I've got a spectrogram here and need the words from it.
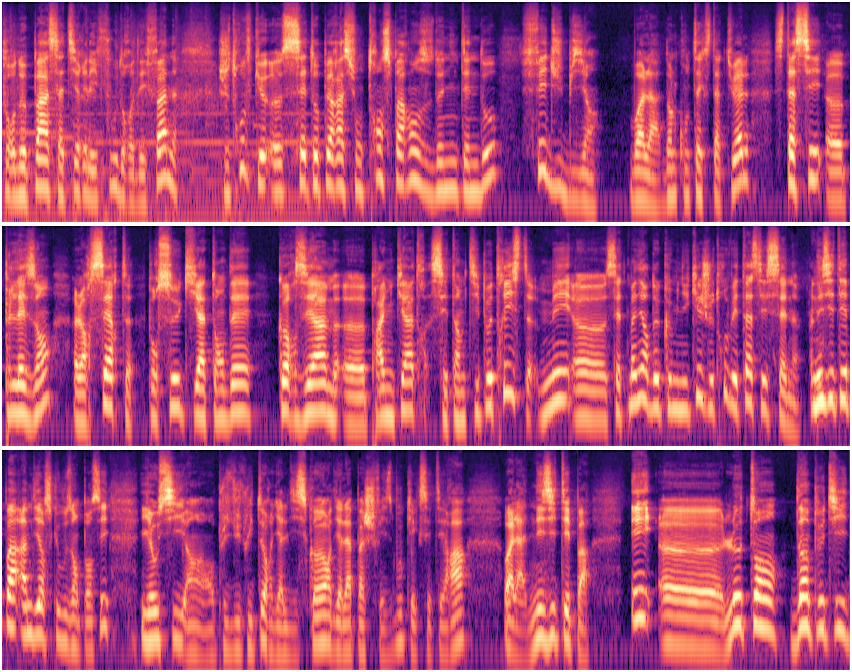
pour ne pas s'attirer les foudres des fans, je trouve que cette opération transparence de Nintendo fait du bien. Voilà, dans le contexte actuel, c'est assez euh, plaisant. Alors certes, pour ceux qui attendaient corps et âme euh, Prime 4, c'est un petit peu triste, mais euh, cette manière de communiquer, je trouve, est assez saine. N'hésitez pas à me dire ce que vous en pensez. Il y a aussi, hein, en plus du Twitter, il y a le Discord, il y a la page Facebook, etc. Voilà, n'hésitez pas. Et le temps d'un petit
